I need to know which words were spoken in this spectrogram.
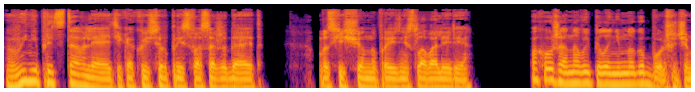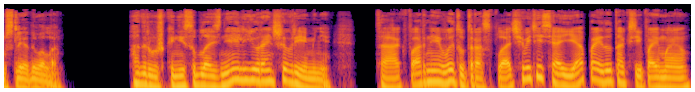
«Вы не представляете, какой сюрприз вас ожидает», — восхищенно произнесла Валерия. Похоже, она выпила немного больше, чем следовало. «Подружка, не соблазняй Илью раньше времени. Так, парни, вы тут расплачиваетесь, а я пойду такси поймаю».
